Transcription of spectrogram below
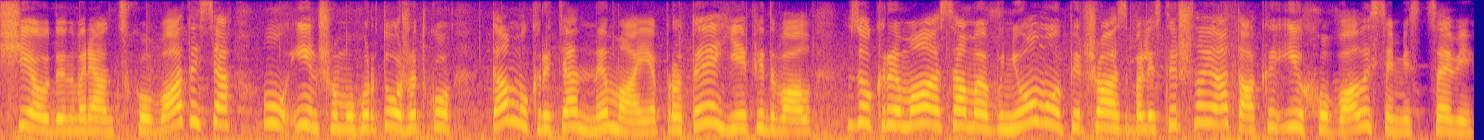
Ще один варіант сховатися у іншому гуртожитку. Там укриття немає, проте є підвал. Зокрема, саме в ньому під час балістичної атаки і ховалися місцеві.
